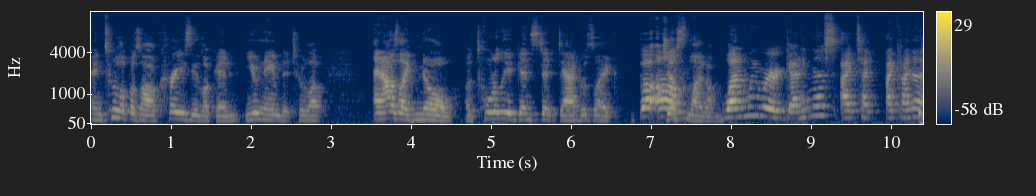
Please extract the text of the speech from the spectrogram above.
and Tulip was all crazy looking. You named it Tulip, and I was like, no, I'm totally against it. Dad was like, But um, just let him. when we were getting this, I te- I kind of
